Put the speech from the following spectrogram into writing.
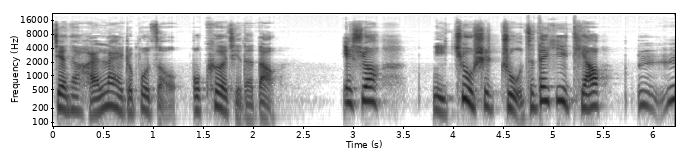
见他还赖着不走，不客气的道：“叶修，你就是主子的一条。”嗯嗯。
